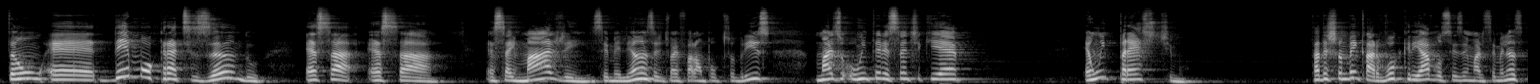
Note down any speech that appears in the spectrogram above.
estão é, democratizando essa, essa, essa imagem semelhança, a gente vai falar um pouco sobre isso, mas o interessante é que é, é um empréstimo. Está deixando bem claro, vou criar vocês a imagem e semelhança,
